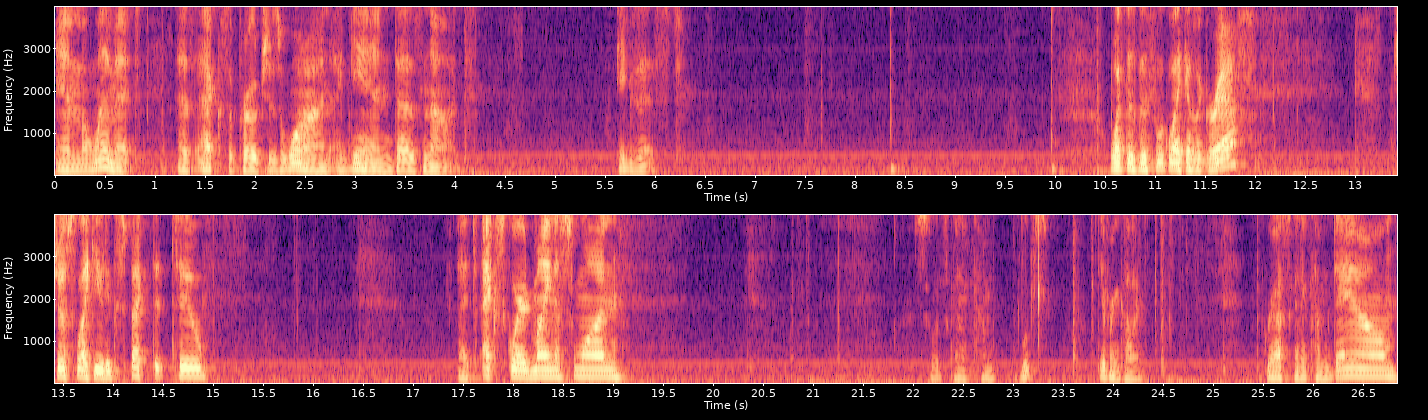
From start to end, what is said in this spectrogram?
And the limit as x approaches 1, again, does not exist. What does this look like as a graph? Just like you'd expect it to. It's x squared minus 1. So it's going to come, whoops, different color. The graph's going to come down.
